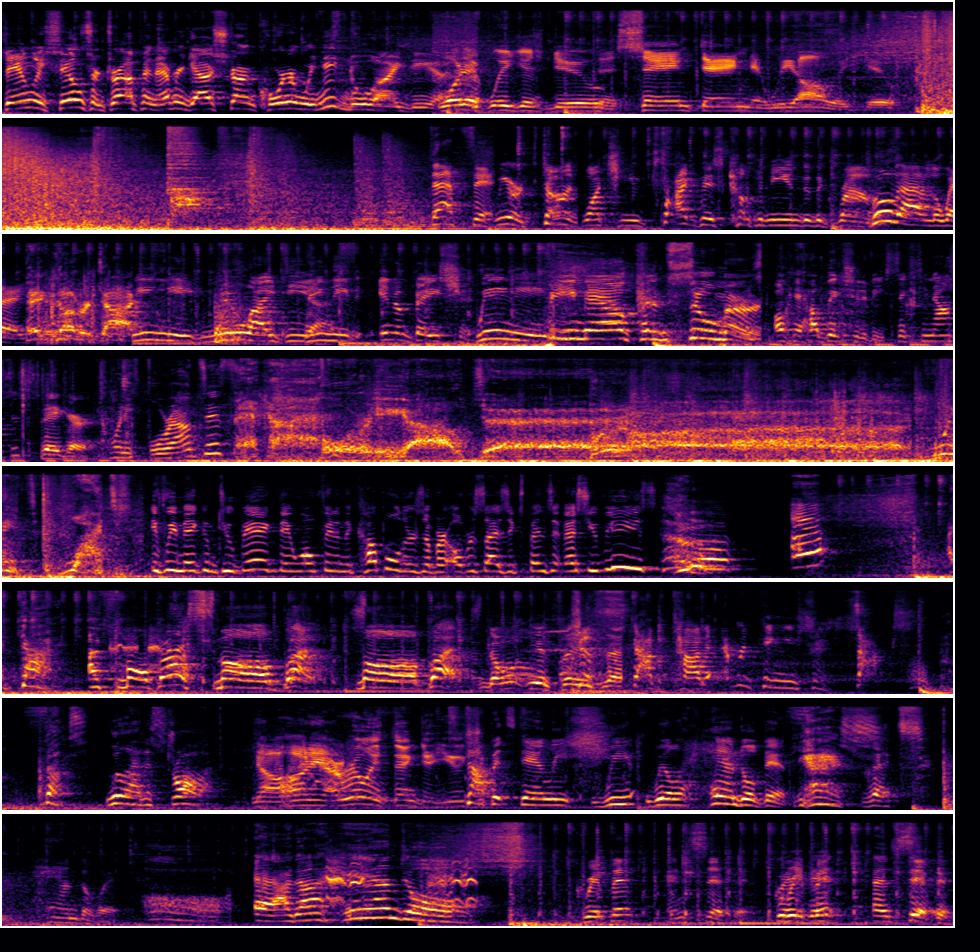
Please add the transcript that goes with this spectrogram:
Stanley, sales are dropping every gosh darn quarter. We need new ideas. What if we just do the same thing that we always do? That's it. We are done watching you drive this company into the ground. Move out of the way. Take cover, Todd. We need new ideas. We need innovation. We need Female consumers. Okay, how big should it be? 16 ounces? Bigger. 24 ounces? Bigger. 40 ounces. If we make them too big, they won't fit in the cup holders of our oversized, expensive SUVs. ah, I got it. A small butt. Small butt. Small butt. Don't you think Just that? stop, Todd. Everything you say sucks. Sucks. We'll add a straw. No, honey, I really think that you Stop it, Stanley. We will handle this. Yes. Let's handle it. Add a handle. Grip it and sip it. Grip it and sip it.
